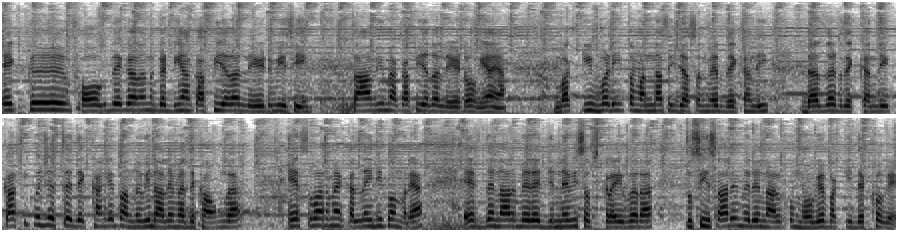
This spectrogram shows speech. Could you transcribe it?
ਇੱਕ ਫੌਗ ਦੇ ਕਾਰਨ ਗੱਡੀਆਂ ਕਾਫੀ ਜ਼ਿਆਦਾ ਲੇਟ ਵੀ ਸੀ, ਤਾਂ ਵੀ ਮੈਂ ਕਾਫੀ ਜ਼ਿਆਦਾ ਲੇਟ ਹੋ ਗਿਆ ਆ। ਬਾਕੀ ਬੜੀ ਤਮੰਨਾ ਸੀ ਜੈਸਲਮੇਰ ਦੇਖਣ ਦੀ ਡੈਜ਼ਰਟ ਦੇਖਣ ਦੀ। ਕਾਫੀ ਕੁਝ ਇੱਥੇ ਦੇਖਾਂਗੇ, ਤੁਹਾਨੂੰ ਵੀ ਨਾਲੇ ਮੈਂ ਦਿਖਾਉਂਗਾ ਇਸ ਵਾਰ ਮੈਂ ਇਕੱਲਾ ਹੀ ਨਹੀਂ ਘੁੰਮ ਰਿਹਾ। ਇਸ ਦੇ ਨਾਲ ਮੇਰੇ ਜਿੰਨੇ ਵੀ ਸਬਸਕ੍ਰਾਈਬਰ ਆ, ਤੁਸੀਂ ਸਾਰੇ ਮੇਰੇ ਨਾਲ ਘੁੰਮੋਗੇ, ਬਾਕੀ ਦੇਖੋਗੇ।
